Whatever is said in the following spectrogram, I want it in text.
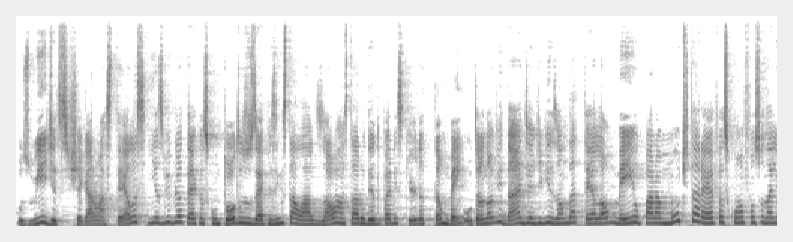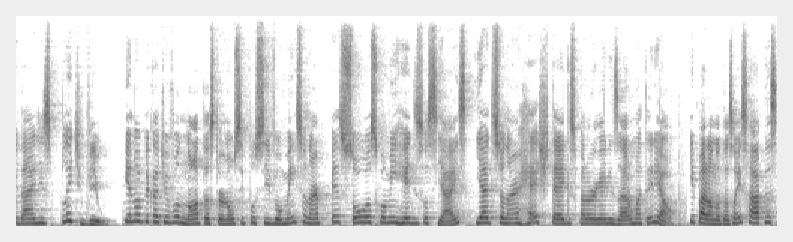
Os widgets chegaram às telas e as bibliotecas com todos os apps instalados ao arrastar o dedo para a esquerda também. Outra novidade é a divisão da tela ao meio para multitarefas com a funcionalidade Split View. E no aplicativo Notas tornou-se possível mencionar pessoas como em redes sociais e adicionar hashtags para organizar o material. E para anotações rápidas,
